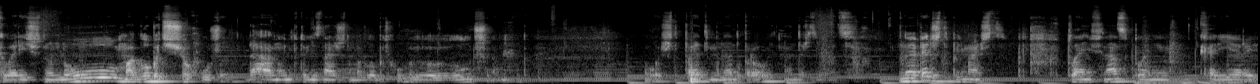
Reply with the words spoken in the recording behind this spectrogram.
говорить, что ну, могло быть еще хуже. Да, но никто не знает, что могло быть ху- э, лучше намного. Вот, что поэтому надо пробовать, надо развиваться. Ну и опять же, ты понимаешь, что в плане финансов, в плане карьеры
